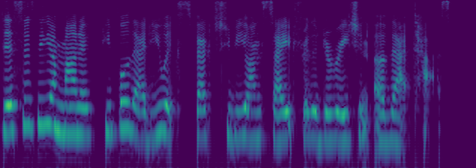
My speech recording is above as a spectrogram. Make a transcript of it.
this is the amount of people that you expect to be on site for the duration of that task.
